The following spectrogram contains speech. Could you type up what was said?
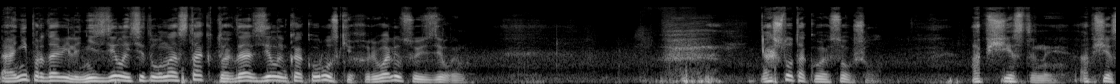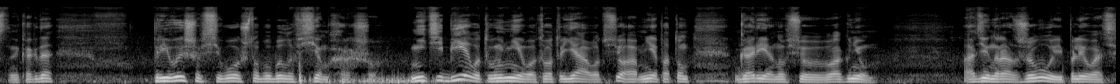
А они продавили. Не сделайте это у нас так, тогда сделаем как у русских. Революцию сделаем. А что такое social? Общественный. Общественный. Когда превыше всего, чтобы было всем хорошо. Не тебе, вот мне, вот, вот я, вот все, а мне потом горе, ну все, огнем. Один раз живу и плевать.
